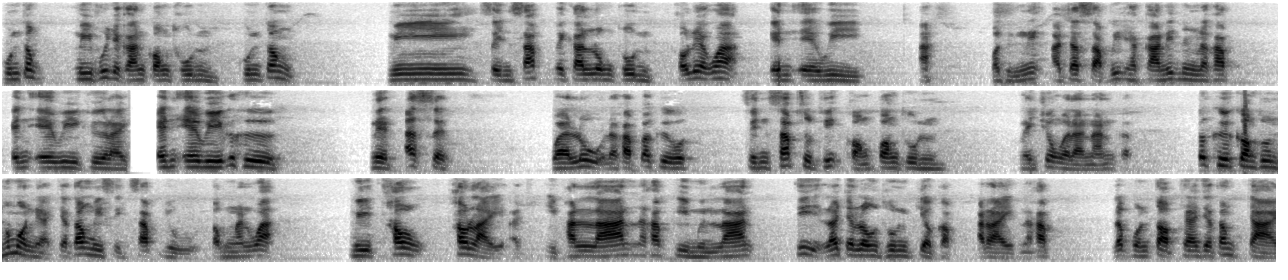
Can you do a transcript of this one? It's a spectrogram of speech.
คุณต้องมีผู้จัดการกองทุน คุณต้องมีสินทรัพย์ในการลงทุน เขาเรียกว่า NAV มาถึงนี้อาจจะสับวิชาการนิดนึงนะครับ NAV คืออะไร NAV ก็คือ Net Asset Value นะครับ ก็คือสินทรัพย์สุทธิของกองทุนในช่วงเวลานั้น ก็คือกองทุนทั้งหมดเนี่ยจะต้องมีสินทรัพย์อยู่ตรงนั้นว่ามีเท่าเท่าไหร่อาจจะกี่พันล้านนะครับกี่หมื่นล้านที่แล้วจะลงทุนเกี่ยวกับอะไรนะครับ แล้วผลตอบแทนจะต้องจ่าย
